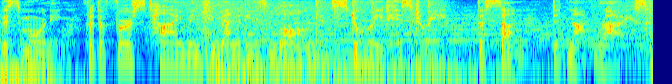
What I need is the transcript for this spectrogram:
This morning, for the first time in humanity's long and storied history, the sun did not rise.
